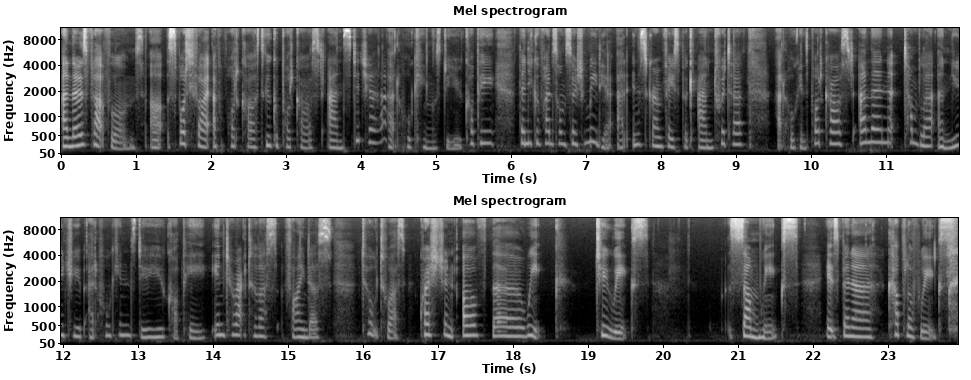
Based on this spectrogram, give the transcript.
And those platforms are Spotify, Apple Podcast, Google Podcast, and Stitcher at Hawkins Do You Copy. Then you can find us on social media at Instagram, Facebook, and Twitter at Hawkins Podcast, and then Tumblr and YouTube at Hawkins Do You Copy. Interact with us, find us, talk to us. Question of the week. Two weeks. Some weeks. It's been a couple of weeks.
